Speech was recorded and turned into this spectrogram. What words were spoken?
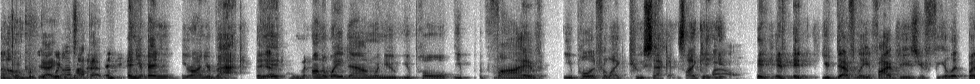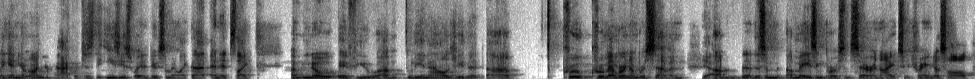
um, which, okay. which is not bad. And, and you're and you're on your back. Yeah. It, even on the way down, when you you pull you five, you pull it for like two seconds. Like it, wow. It, it, it, you definitely five G's, you feel it, but again, you're on your back, which is the easiest way to do something like that. And it's like um, you know, if you um, the analogy that uh, crew crew member number seven, yeah. um, this amazing person, Sarah Knights, who trained us all.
